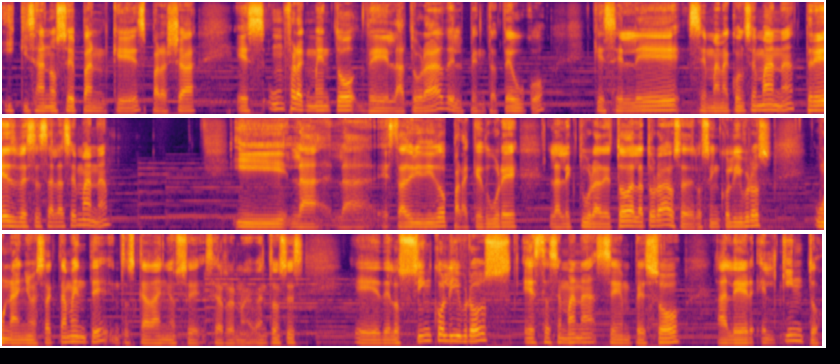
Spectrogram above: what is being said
y quizá no sepan qué es, Parashá es un fragmento de la Torá, del Pentateuco, que se lee semana con semana, tres veces a la semana. Y está dividido para que dure la lectura de toda la Torah, o sea, de los cinco libros, un año exactamente. Entonces cada año se, se renueva. Entonces eh, de los cinco libros, esta semana se empezó a leer el quinto,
